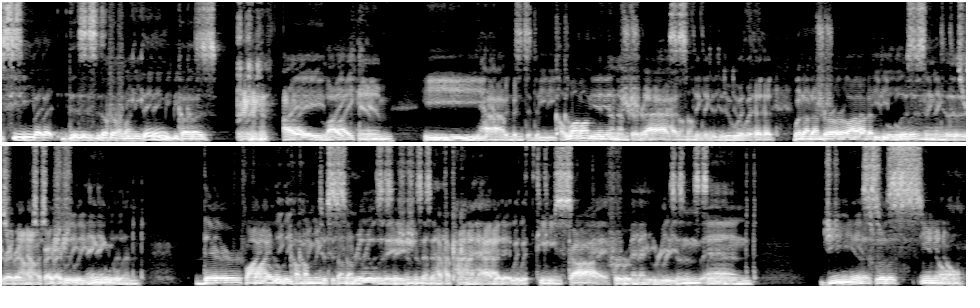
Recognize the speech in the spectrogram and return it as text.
See, but this is the funny thing because I like him. He happens to be Colombian. I'm sure that has something to do with it. But I'm sure a lot of people listening to this right now, especially in England, they're finally coming to some realizations and have kind of had it with Team Sky for many reasons. And Genius was, you know,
